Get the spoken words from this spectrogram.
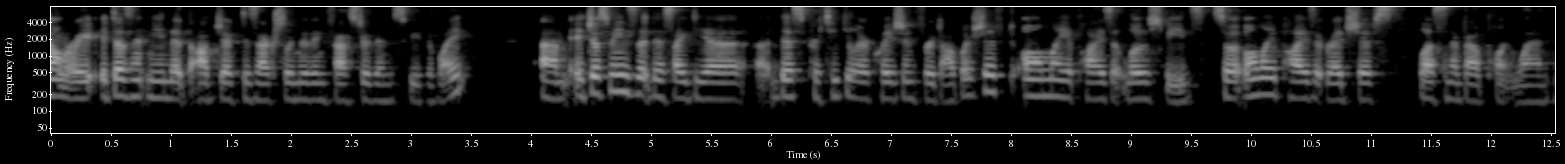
Don't worry, it doesn't mean that the object is actually moving faster than the speed of light. Um, it just means that this idea, uh, this particular equation for Doppler shift only applies at low speeds. So it only applies at redshifts less than about 0.1.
